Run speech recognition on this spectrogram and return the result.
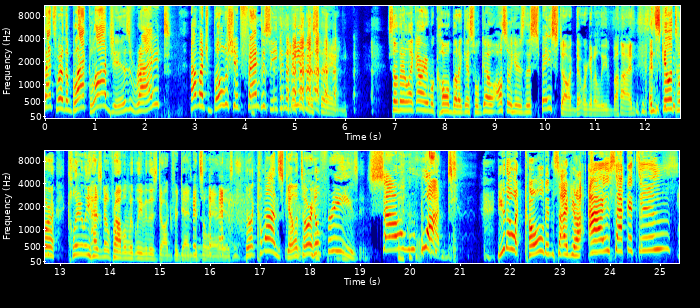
That's where the Black Lodge is, right? How much bullshit fantasy can be in this thing? So they're like, all right, we're cold, but I guess we'll go. Also, here's this space dog that we're going to leave behind. And Skeletor clearly has no problem with leaving this dog for dead. It's hilarious. They're like, come on, Skeletor, he'll freeze. So what? Do you know what cold inside your eye sockets is?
